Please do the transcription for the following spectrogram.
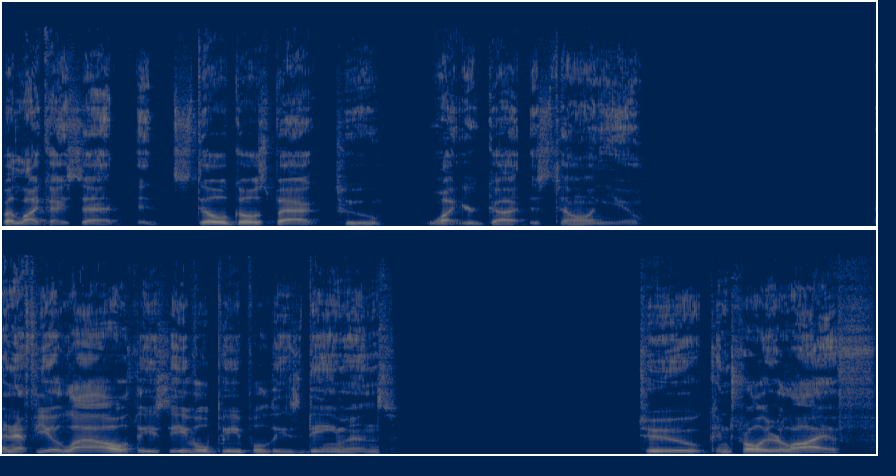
But like i said it still goes back to what your gut is telling you. And if you allow these evil people, these demons, to control your life,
